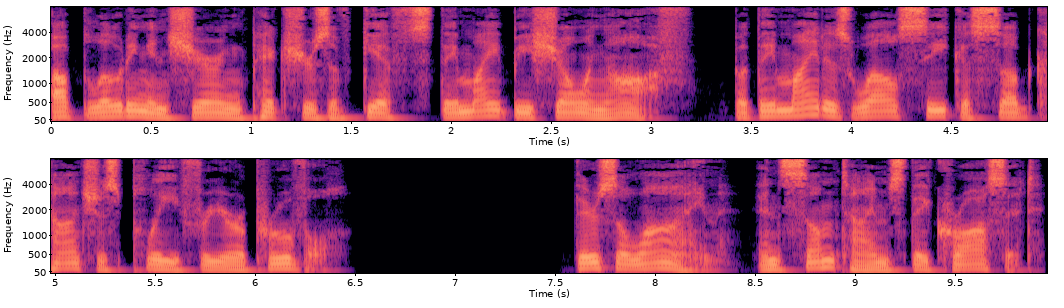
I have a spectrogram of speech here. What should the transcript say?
Uploading and sharing pictures of gifts they might be showing off, but they might as well seek a subconscious plea for your approval. There's a line, and sometimes they cross it.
